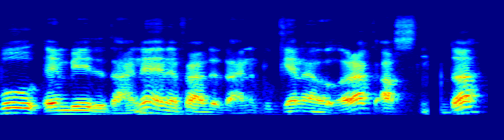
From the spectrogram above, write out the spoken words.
Bu NBA'de de aynı, NFL'de de aynı. Bu genel olarak aslında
